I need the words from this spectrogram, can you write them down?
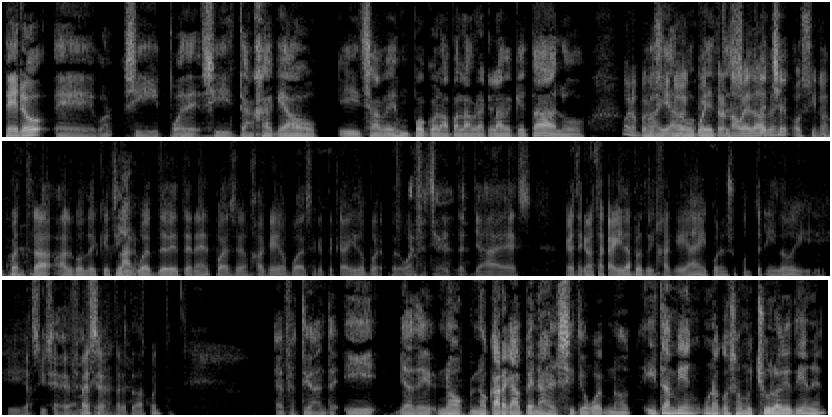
Pero, eh, bueno, si puede, si te han hackeado y sabes un poco la palabra clave que tal, o, bueno, pero si no encuentra novedades o si no encuentra algo de que tu web debe tener, puede ser un hackeo, puede ser que te ha caído, pues, pero bueno, ya es hay veces que no está caída, pero te hackea y ponen su contenido y, así se queda meses hasta que te das cuenta. Efectivamente. Y ya no, no, carga apenas el sitio web. No. Y también una cosa muy chula que tiene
